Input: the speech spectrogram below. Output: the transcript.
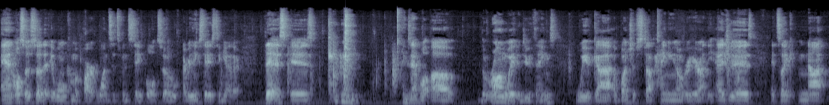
and also so that it won't come apart once it's been stapled, so everything stays together. This is example of the wrong way to do things. We've got a bunch of stuff hanging over here on the edges. It's like not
